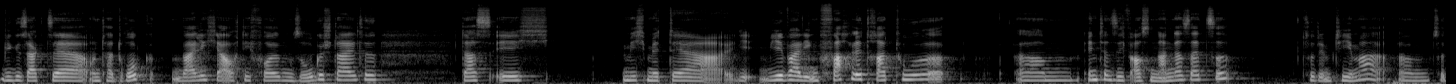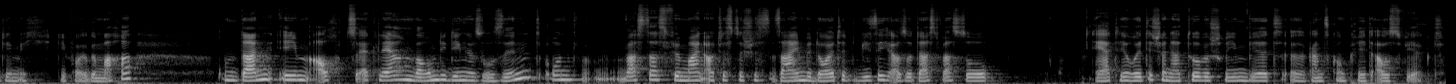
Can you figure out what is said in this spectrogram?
wie gesagt, sehr unter Druck, weil ich ja auch die Folgen so gestalte, dass ich mich mit der jeweiligen Fachliteratur ähm, intensiv auseinandersetze zu dem Thema, ähm, zu dem ich die Folge mache, um dann eben auch zu erklären, warum die Dinge so sind und was das für mein autistisches Sein bedeutet, wie sich also das, was so eher theoretischer Natur beschrieben wird, äh, ganz konkret auswirkt.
